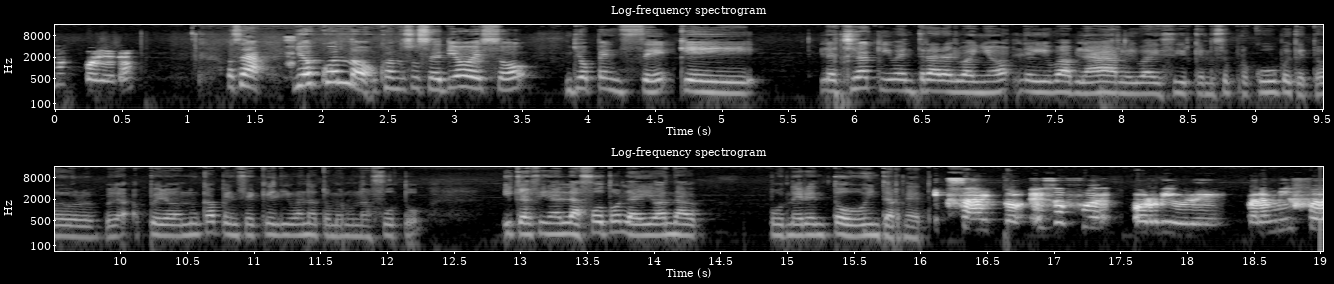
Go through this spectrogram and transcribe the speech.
Una cólera. O sea, yo cuando, cuando sucedió eso, yo pensé que la chica que iba a entrar al baño le iba a hablar, le iba a decir que no se preocupe, que todo, pero nunca pensé que le iban a tomar una foto y que al final la foto la iban a poner en todo internet. Exacto, eso fue horrible. Para mí fue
